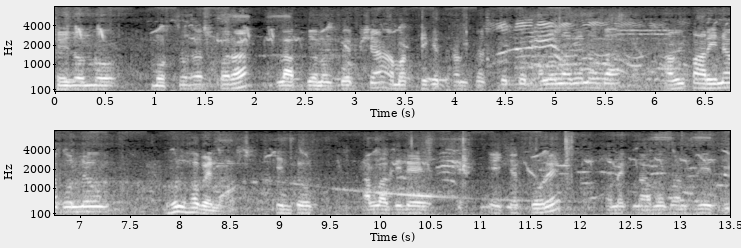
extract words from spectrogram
সেই জন্য মৎস্য চাষ করা লাভজনক ব্যবসা। আমার থেকে ধান চাষ করতে ভালো লাগে না বা আমি পারি না বললেও ভুল হবে না। কিন্তু আল্লাহ দিলে এইটা করে অনেক লাভবান হয়েছি।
